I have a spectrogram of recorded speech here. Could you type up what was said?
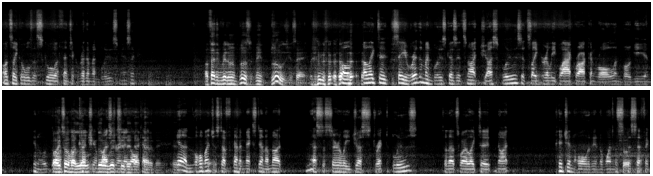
Oh, it's like old uh, school authentic rhythm and blues music. Mm-hmm. Authentic rhythm and blues means blues. You say? Well, I like to say rhythm and blues because it's not just blues. It's like early black rock and roll and boogie and you know oh, you're talking about and Little, country and little western Richard and all that kind kind of thing. yeah, and a whole bunch of stuff kind of mixed in. I'm not necessarily just strict blues, so that's why I like to not pigeonhole it into one So- specific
